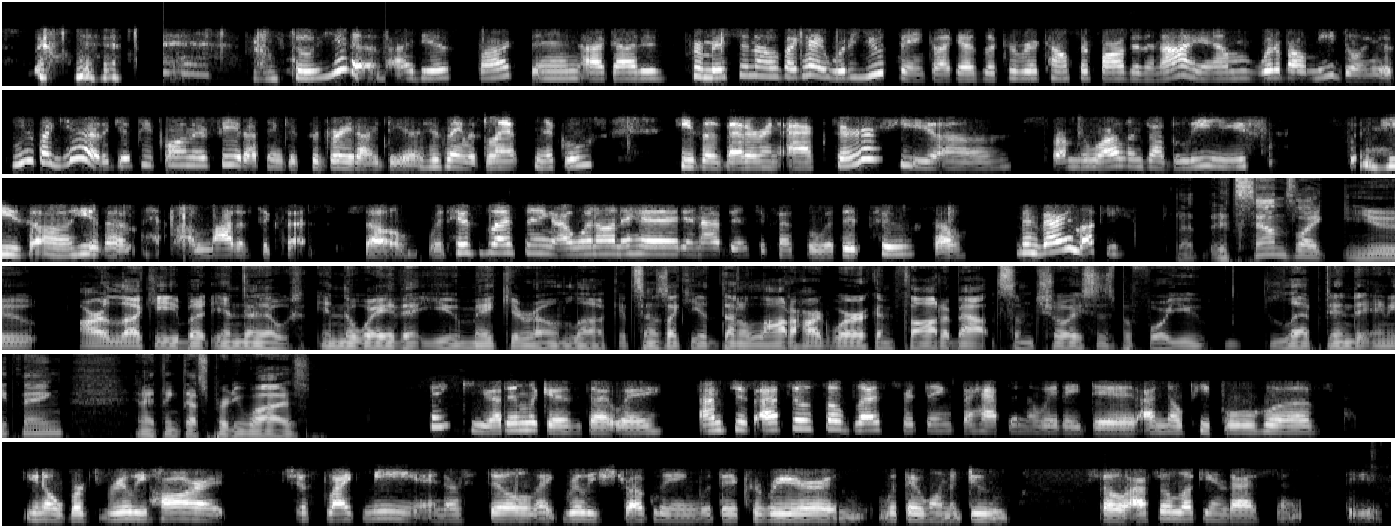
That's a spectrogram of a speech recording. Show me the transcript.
so, yeah, ideas sparked, and I got his permission. I was like, hey, what do you think? Like, as a career counselor farther than I am, what about me doing this? And he was like, yeah, to get people on their feet, I think it's a great idea. His name is Lance Nichols. He's a veteran actor. He uh, from New Orleans, I believe. And he's uh, he has a, a lot of success. So with his blessing, I went on ahead and I've been successful with it too. So been very lucky. That it sounds like you are lucky, but in the in the way that you make your own luck. It sounds like you've done a lot of hard work and thought about some choices before you leapt into anything, and I think that's pretty wise. Thank you. I didn't look at it that way. I'm just I feel so blessed for things to happen the way they did. I know people who have, you know, worked really hard just like me and are still like really struggling with their career and what they want to do. So I feel lucky in that sense, Steve.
